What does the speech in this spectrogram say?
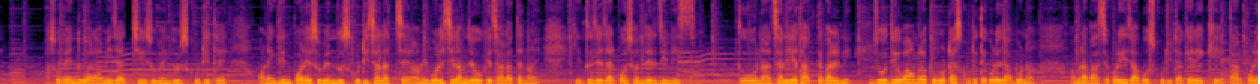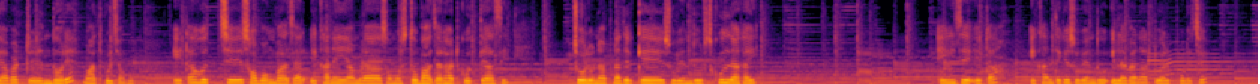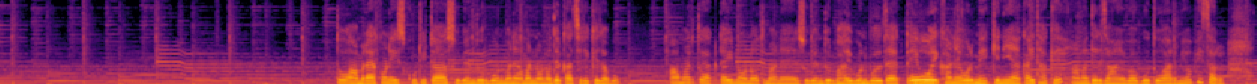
শুভেন্দু আর আমি যাচ্ছি শুভেন্দুর স্কুটিতে। অনেক দিন পরে শুভেন্দু স্কুটি চালাচ্ছে। আমি বলেছিলাম যে, ওকে চালাতে নয়। কিন্তু যে যার পছন্দের জিনিস তো না চালিয়ে থাকতে পারেনি। যদিও বা আমরা পুরোটা স্কুটিতে করে যাব না, আমরা বাসে করেই যাব স্কুটিটাকে রেখে, তারপরে আবার ট্রেন ধরে মাতপুর যাব। এটা হচ্ছে সবং বাজার, এখানেই আমরা সমস্ত বাজার হাট করতে আসি। চলুন আপনাদেরকে শুভেন্দুর স্কুল দেখাই। এই যে এটা, এখান থেকে শুভেন্দু ইলেভেন আর টুয়েলভ পড়েছে। তো আমরা এখন এই স্কুটিটা শুভেন্দুর বোন মানে আমার ননদের কাছে রেখে যাব। আমার তো একটাই ননদ মানে শুভেন্দুর ভাই বোন বলতে একটাই ও এখানে ওর মেয়েকে নিয়ে একাই থাকে আমাদের জামাইবাবু তো আর্মি অফিসার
